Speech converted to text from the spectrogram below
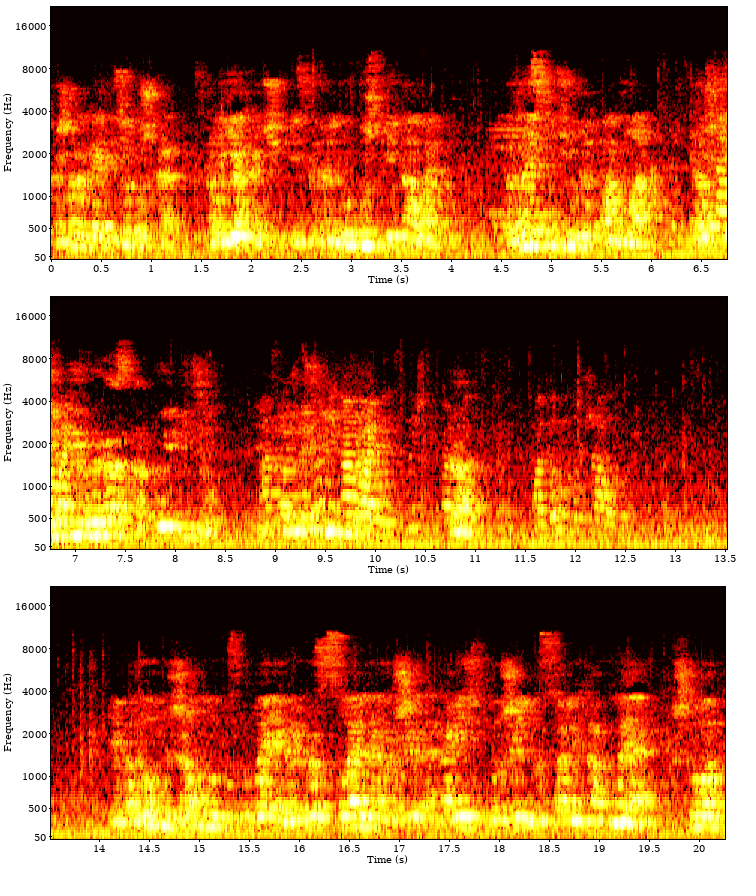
Прошла какая-то тетушка, сказала, я хочу. И сказали, ну, будешь Навальным. Вот она сидела как могла. Потому что я первый раз такое видел. А что не Навальный? Слышите, пожалуйста, по доводам жалобы. Я подобно жалобы поступаю. Я говорю, процессуальное нарушение, количество нарушений процессуальных такое, что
